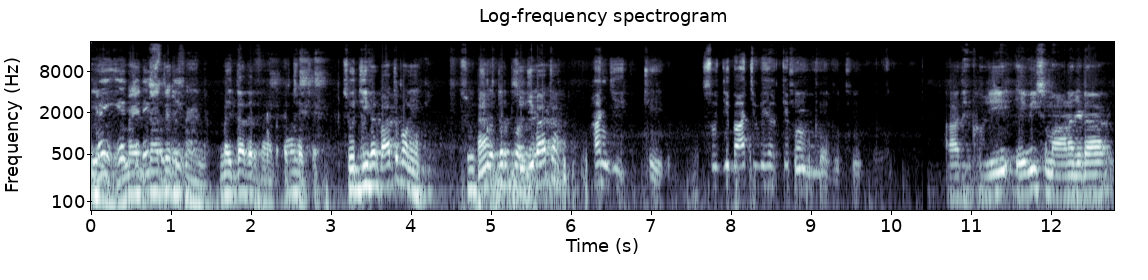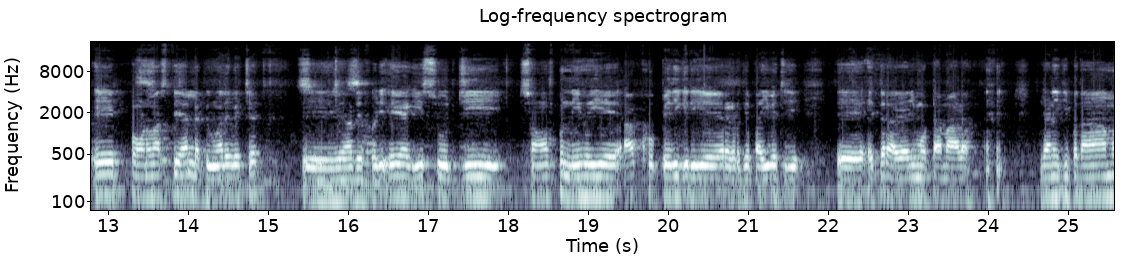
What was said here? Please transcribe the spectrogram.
ਨਹੀਂ, ਇਹ 'ਚ ਮੈਦਾ ਤੇ ਸੂਜੀ। ਰਿਫਾਈਂਡ ਮੈਦਾ ਤੇ ਰਿਫਾਈਂਡ ਅੱਛਾ ਅੱਛਾ। ਸੂਜੀ ਫਿਰ ਬਾਅਦ ਚ ਪਾਉਣੀ ਹੈ? ਸੂਜੀ ਉਧਰ ਸੂਜੀ ਬਾਅਦ ਚ? ਹਾਂਜੀ। ਠੀਕ। ਸੂਜੀ ਬਾਅਦ ਚ ਵੇਲ ਕੇ ਠੀਕ ਪਾਉਂਗੇ ਹੈ। ਜੀ ਠੀਕ ਆ ਦੇਖੋ ਜੀ ਇਹ ਵੀ ਸਮਾਨ ਆ ਜਿਹੜਾ ਇਹ ਪਾਉਣ ਵਾਸਤੇ ਆ ਲੱਡੂਆਂ ਦੇ ਵਿੱਚ। ਤੇ ਆ ਦੇਖੋ ਜੀ ਇਹ ਹੈਗੀ ਸੂਜੀ ਸੌਂਫ ਭੁੰਨੀ ਹੋਈ ਹੈ ਆ ਖੋਪੇ ਦੀ ਗਿਰੀ ਹੈ ਰਗੜ ਕੇ ਪਾਈ ਵਿੱਚ ਜੀ। ਤੇ ਇੱਧਰ ਆ ਗਿਆ ਜੀ ਮੋਟਾ ਮਾਲ। ਜਾਣੀ ਕਿ ਬਦਾਮ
